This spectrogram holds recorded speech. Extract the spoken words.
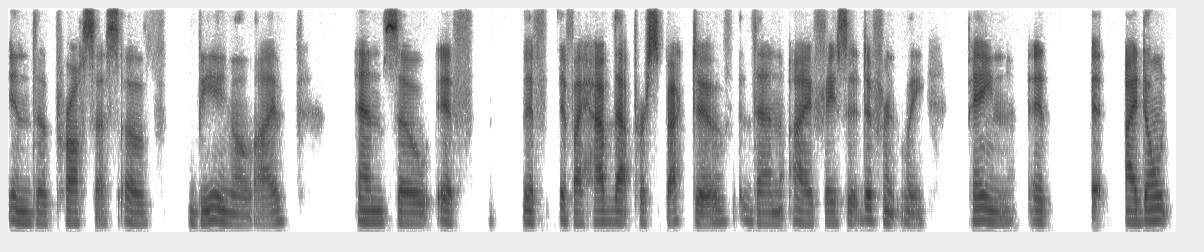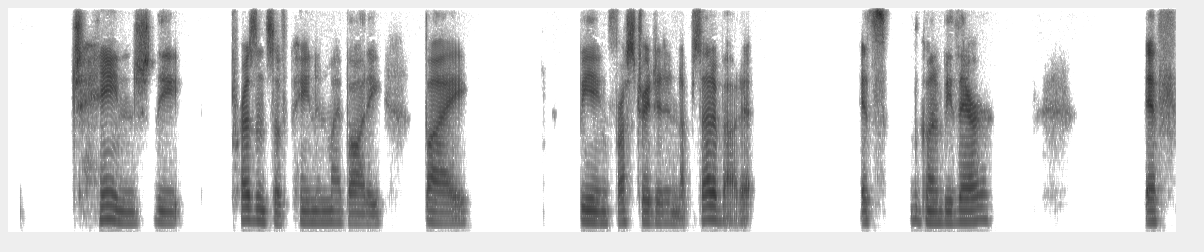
in the process of being alive. And so if if if i have that perspective then i face it differently. Pain it, it i don't change the presence of pain in my body by being frustrated and upset about it. It's going to be there. If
